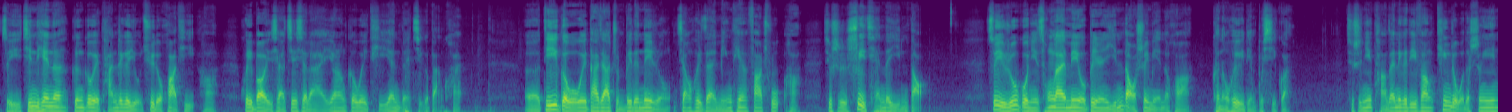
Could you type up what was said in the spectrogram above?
所以今天呢，跟各位谈这个有趣的话题哈，汇报一下接下来要让各位体验的几个板块。呃，第一个我为大家准备的内容将会在明天发出哈，就是睡前的引导。所以如果你从来没有被人引导睡眠的话，可能会有一点不习惯，就是你躺在那个地方听着我的声音，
